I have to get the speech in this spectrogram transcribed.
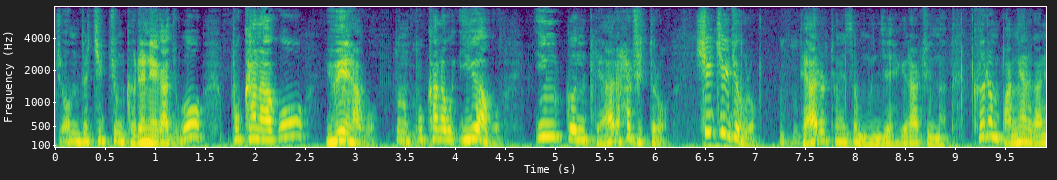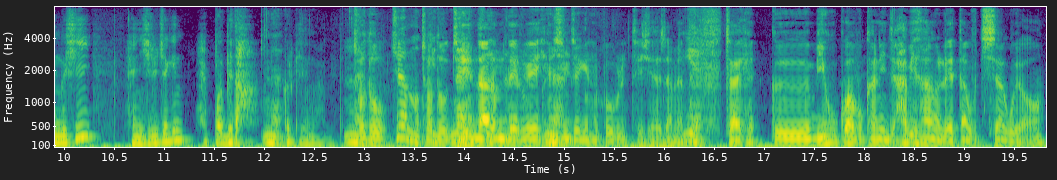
좀 더 집중 거론해 가지고 북한하고 유엔하고 또는 북한하고 EU하고 인권 대화를 할 수 있도록 실질적으로 대화를 통해서 문제 해결할 수 있는 그런 방향을 가는 것이 현실적인 해법이다. 네. 그렇게 생각합니다. 네. 저도 저도 기- 제 네, 나름대로의 네. 현실적인 해법을 제시하자면 예. 자, 해- 그 미국과 북한이 이제 합의 사항을 냈다고 치자고요.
